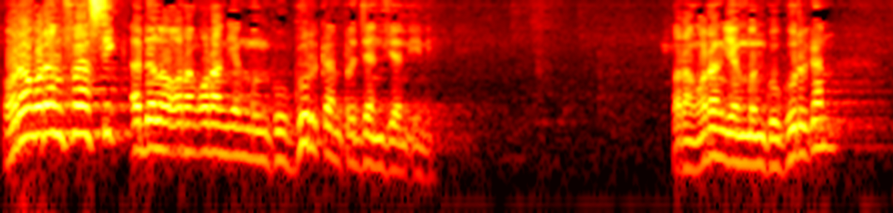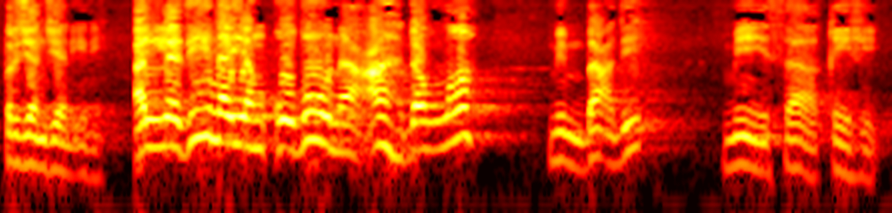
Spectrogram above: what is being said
Orang-orang fasik adalah orang-orang yang menggugurkan perjanjian ini. Orang-orang yang menggugurkan perjanjian ini. Alladzina yanquduna ahdallah min ba'di mithaqihi.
